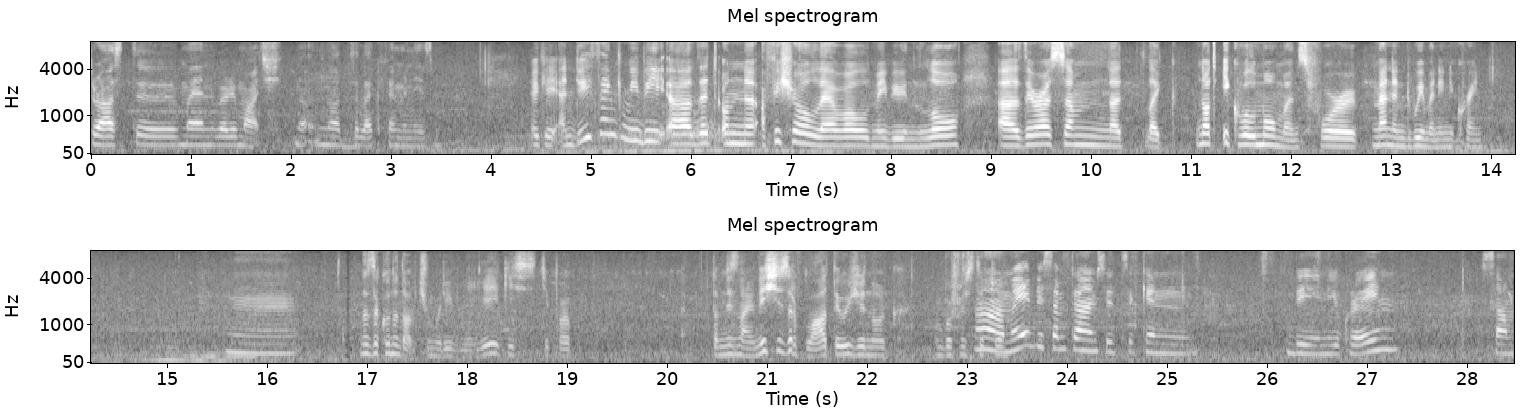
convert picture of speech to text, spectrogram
trust uh, men very much, not, not like feminism. Okay, and do you think maybe uh, that on uh, official level, maybe in law, uh, there are some not like not equal moments for men and women in Ukraine? Mm, На законодавчому рівні є якісь, типа, там не знаю, нижчі зарплати у жінок або щось таке. ah, maybe sometimes it can be in Ukraine. Some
